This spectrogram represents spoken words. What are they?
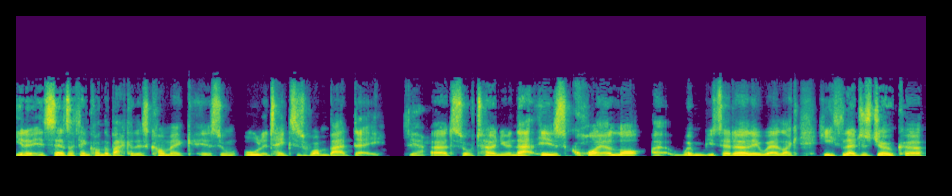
you know it says I think on the back of this comic is all it takes is one bad day yeah. uh, to sort of turn you. And that is quite a lot uh, when you said earlier where like heath ledger's joker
